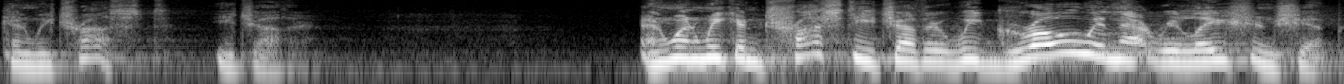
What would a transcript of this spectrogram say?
Can we trust each other? And when we can trust each other, we grow in that relationship.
